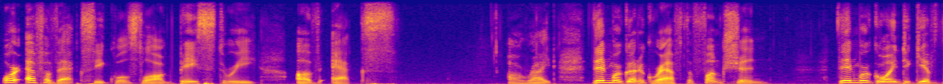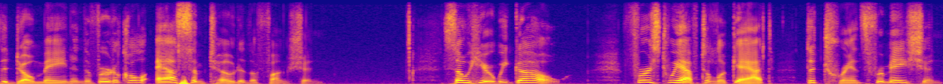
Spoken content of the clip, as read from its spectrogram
or f of x equals log base 3 of x. All right, then we're going to graph the function. Then we're going to give the domain and the vertical asymptote of the function. So here we go. First we have to look at the transformation.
